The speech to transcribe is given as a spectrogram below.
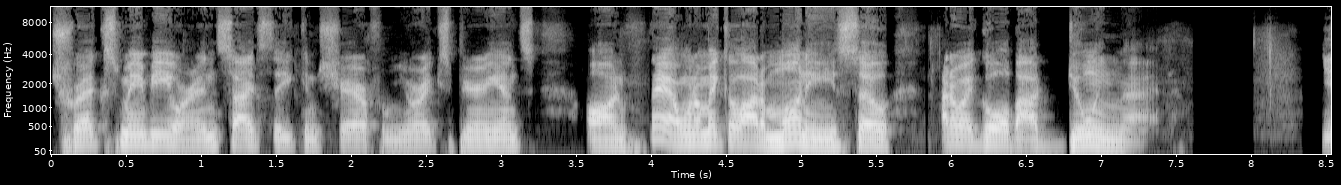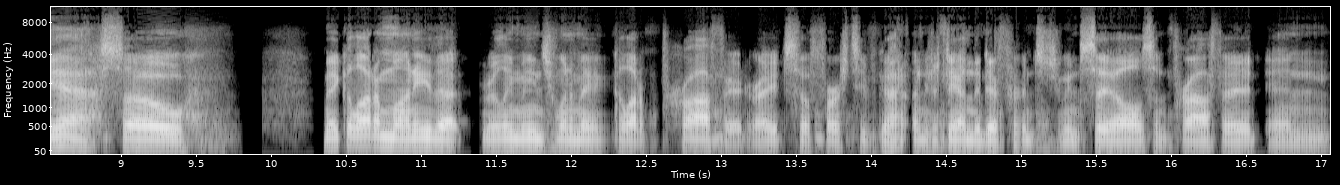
tricks, maybe, or insights that you can share from your experience on, hey, I want to make a lot of money. So how do I go about doing that? Yeah, so make a lot of money that really means you want to make a lot of profit right so first you've got to understand the difference between sales and profit and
